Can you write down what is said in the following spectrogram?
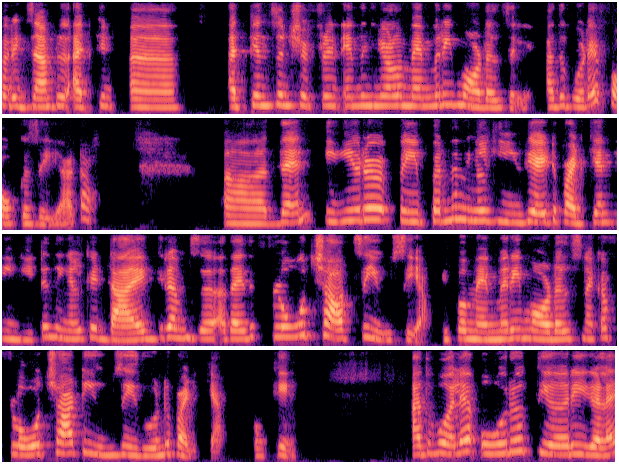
for example Atkin Atkinson Shiffrin എന്നിങ്ങനെയുള്ള മെമ്മറി മോഡൽസ് ഇല്ലേ? അതുകൂടെ ഫോക്കസ് ചെയ്യുക കേട്ടോ ദെൻ ഈ ഒരു പേപ്പറിന് നിങ്ങൾക്ക് ഈസി ആയിട്ട് പഠിക്കാൻ വേണ്ടിയിട്ട് നിങ്ങൾക്ക് ഡയഗ്രാംസ് അതായത് ഫ്ലോ ചാർട്ട്സ് യൂസ് ചെയ്യാം. ഇപ്പൊ മെമ്മറി മോഡൽസിനൊക്കെ ഫ്ലോ ചാർട്ട് യൂസ് ചെയ്തുകൊണ്ട് പഠിക്കാം. ഓക്കെ അതുപോലെ ഓരോ തിയറികളെ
